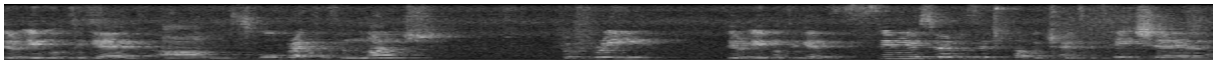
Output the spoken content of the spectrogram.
They're able to get um, school breakfast and lunch for free. They're able to get senior services, public transportation,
